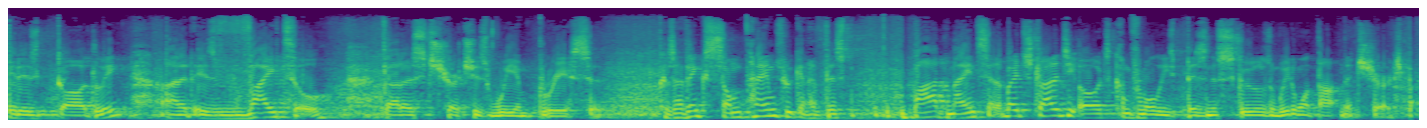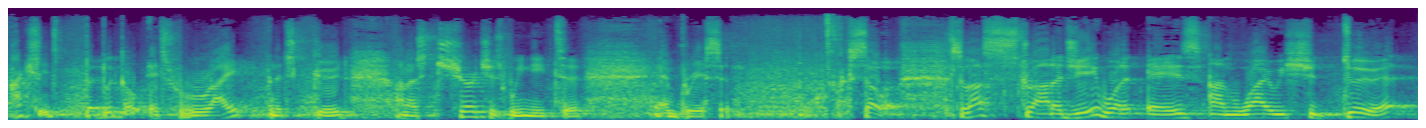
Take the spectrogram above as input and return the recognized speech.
it is godly, and it is vital that as churches we embrace it. Because I think sometimes we can have this bad mindset about strategy. Oh, it's come from all these business schools, and we don't want that in the church. But actually, it's biblical, it's right, and it's good. And as churches, we need to embrace it. So, so that's strategy, what it is, and why we should do it.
